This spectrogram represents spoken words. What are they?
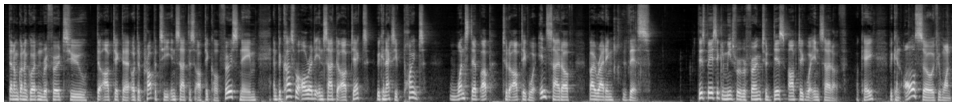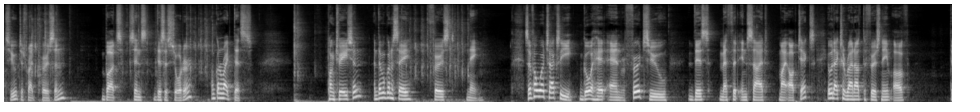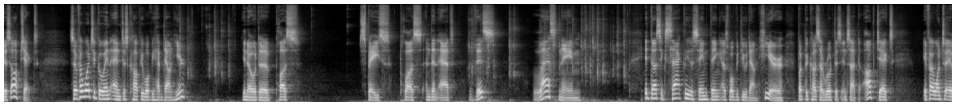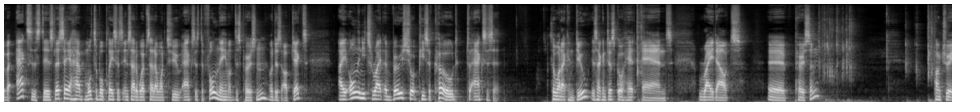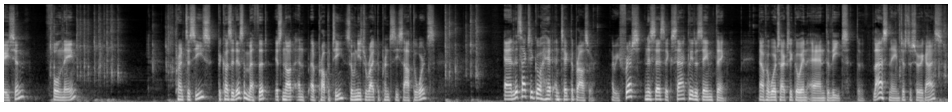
Then I'm going to go ahead and refer to the object that, or the property inside this object called first name. And because we're already inside the object, we can actually point one step up to the object we're inside of by writing this. This basically means we're referring to this object we're inside of, okay? We can also, if you want to, just write person, but since this is shorter, I'm gonna write this. Punctuation, and then we're gonna say first name. So if I were to actually go ahead and refer to this method inside my object, it would actually write out the first name of this object. So if I were to go in and just copy what we have down here, you know, the plus space plus and then add this last name, it does exactly the same thing as what we do down here. But because I wrote this inside the object, if I want to ever access this, let's say I have multiple places inside a website I want to access the full name of this person or this object, I only need to write a very short piece of code to access it. So what I can do is I can just go ahead and write out a person, punctuation, full name, parentheses, because it is a method, it's not an, a property, so we need to write the parentheses afterwards. And let's actually go ahead and check the browser. I refresh and it says exactly the same thing. Now if I were to actually go in and delete the last name just to show you guys,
